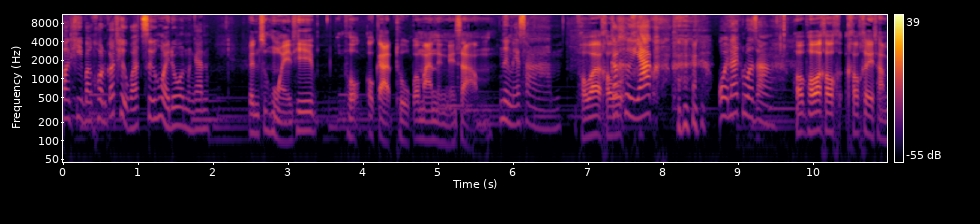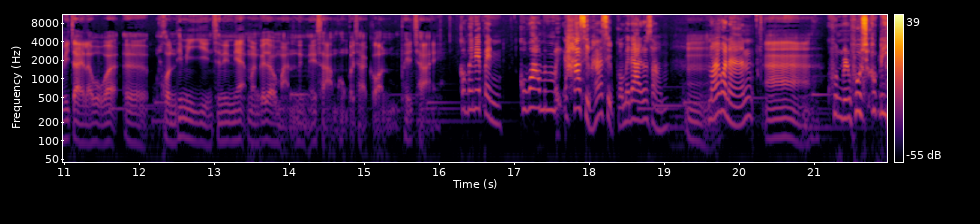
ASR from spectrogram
บางทีบางคนก็ถือว่าซื้อหวยโดนเหมือนกัน เป็นหวยที่พก โอกาสถูกประมาณหนึ่งในสามหนึ่งในสามเพราะว่าเขาก็คือยาก โอ้ยน่ากลัวจัง เพราะเพราะว่าเขาเขาเคยทำวิจัยแล้วบอกว่าเออคนที่มียีนชนิดเนี้ยมันก็จะประมาณหนึ่งในสามของประชากรเพศชาย ก็ไม่ได้เป็นก็ว่ามันห้าสิบห้าสิบก็ไม่ได้ด้วยซ้อืมำน้อยกว่านั้นอ่าคุณเป็นผู้โชคดี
